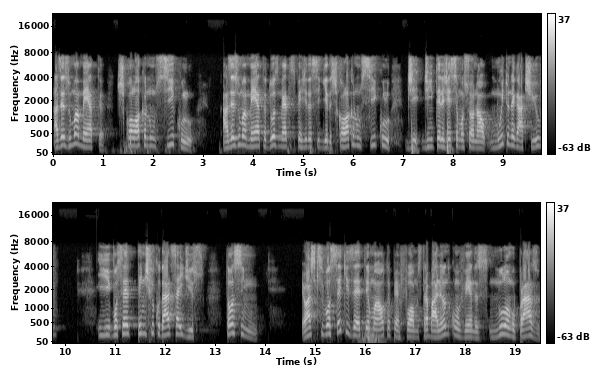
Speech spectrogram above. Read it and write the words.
às vezes, uma meta te coloca num ciclo, às vezes, uma meta, duas metas perdidas seguidas, te coloca num ciclo de, de inteligência emocional muito negativo e você tem dificuldade de sair disso. Então, assim, eu acho que se você quiser ter uma alta performance trabalhando com vendas no longo prazo,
